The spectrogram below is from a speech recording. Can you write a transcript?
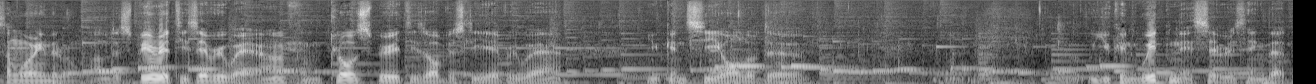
somewhere in the room. And the spirit is everywhere. Huh? From Claude's spirit is obviously everywhere. You can see all of the. You can witness everything that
